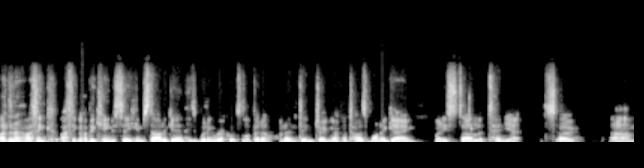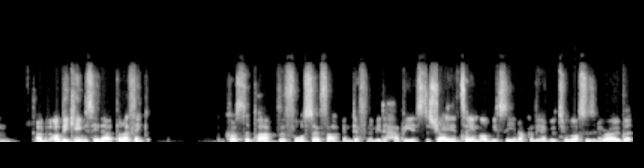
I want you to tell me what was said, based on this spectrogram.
I don't know. I think I think I'd be keen to see him start again. His winning record's a lot better. I don't think Jake McIntyre's won a game when he started at ten yet. So um, I'll, I'd be keen to see that. But I think across the park, the four so far can definitely be the happiest Australian team. Obviously, you're not going to be happy with two losses in a row, but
